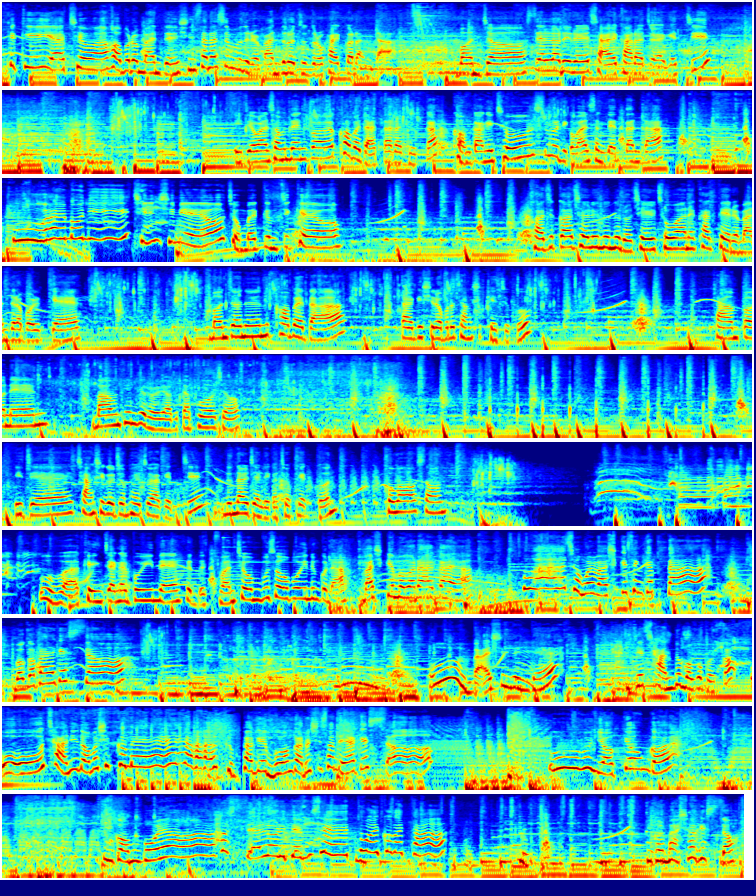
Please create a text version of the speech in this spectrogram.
특히 야채와 허브로 만든 신선한 스무디를 만들어주도록 할 거란다. 먼저 샐러리를 잘 갈아줘야겠지? 이제 완성된 걸 컵에다 따라줄까? 건강에 좋은 스무디가 완성됐단다. 우 할머니 진심이에요. 정말 끔찍해요. 과즙과 젤리 눈으로 제일 좋아하는 칵테일을 만들어 볼게. 먼저는 컵에다 딸기 시럽으로 장식해주고 다음번엔 마운틴듀를 여기다 부어줘. 이제 장식을 좀 해줘야겠지? 눈알 젤리가 좋겠군. 고마워 손. 우와 굉장해 보이네. 그렇지만 좀 무서워 보이는구나. 맛있게 먹어라 아가야. 우와 정말 맛있게 생겼다. 먹어봐야겠어. 음, 오 맛있는데? 이제 잔도 먹어볼까? 오 잔이 너무 시큼해. 아, 급하게 무언가로 씻어내야겠어. 오 역겨운 걸. 이건 뭐야? 샐러리 냄새 토할 것 같아. 이걸 마셔야겠어.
